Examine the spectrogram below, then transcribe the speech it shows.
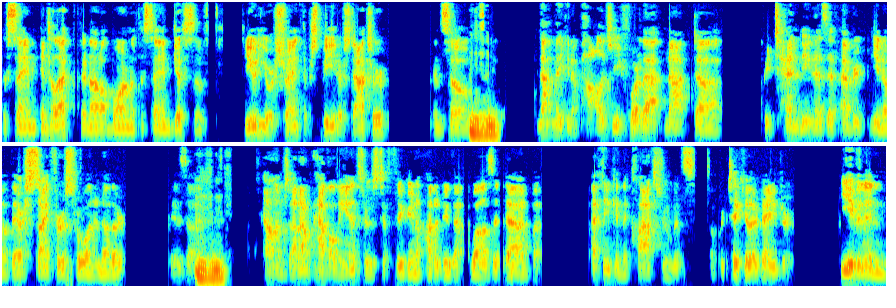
the same intellect. They're not all born with the same gifts of beauty or strength or speed or stature. And so, mm-hmm. not making apology for that, not uh, pretending as if every you know they're ciphers for one another is a mm-hmm. challenge that I don't have all the answers to figuring out how to do that well as a dad. But I think in the classroom, it's a particular danger, even in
